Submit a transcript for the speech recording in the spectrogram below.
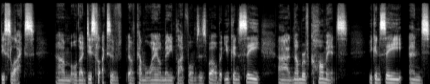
dislikes, um, although dislikes have, have come away on many platforms as well. But you can see a uh, number of comments. You can see and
